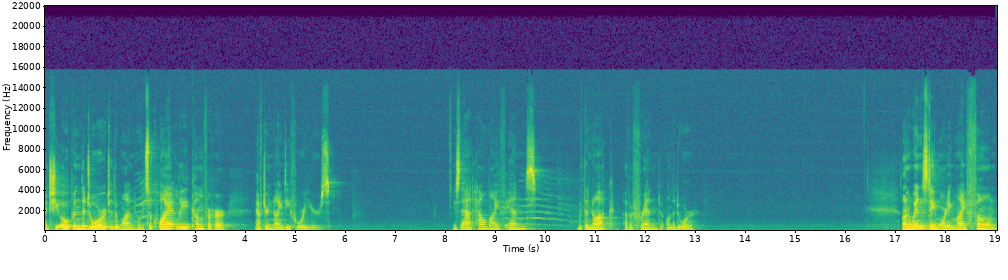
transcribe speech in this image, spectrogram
and she opened the door to the one who had so quietly come for her after 94 years. Is that how life ends? With the knock of a friend on the door? On Wednesday morning, my phone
